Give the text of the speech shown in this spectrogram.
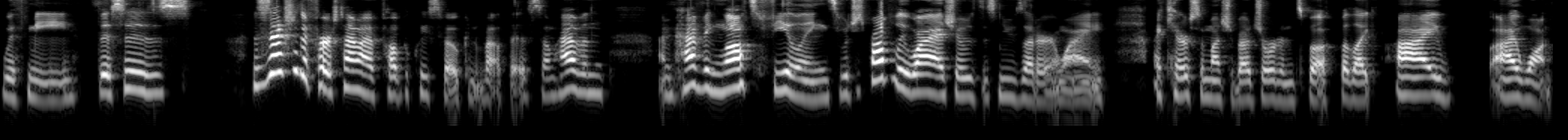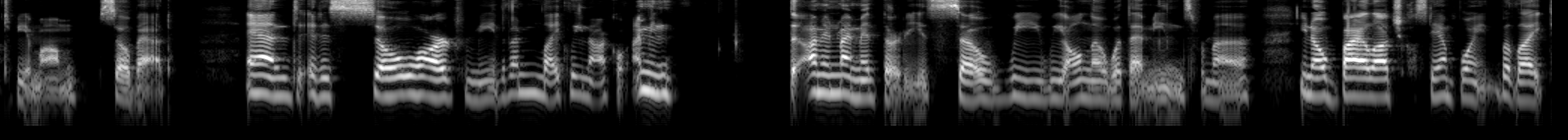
with me. This is this is actually the first time I've publicly spoken about this. So I'm having I'm having lots of feelings, which is probably why I chose this newsletter and why I care so much about Jordan's book. But like I I want to be a mom so bad. And it is so hard for me that I'm likely not going. I mean, I'm in my mid 30s, so we we all know what that means from a, you know, biological standpoint, but like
